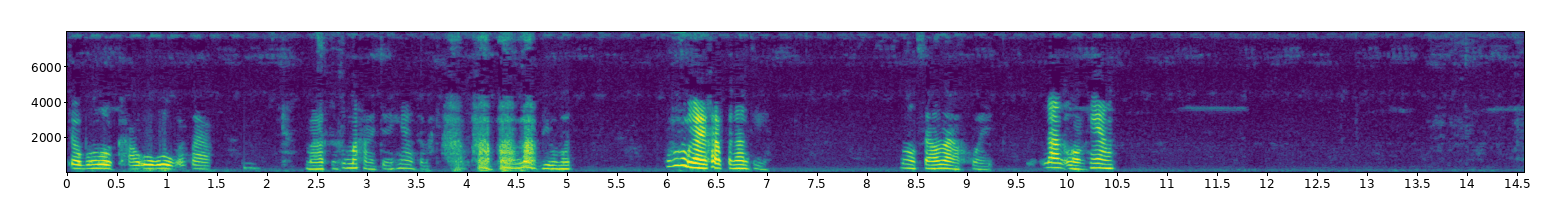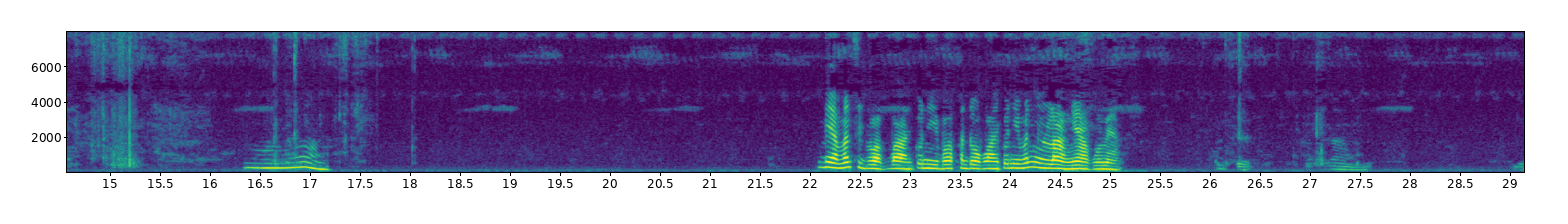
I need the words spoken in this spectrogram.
เจ้าบงโลดขาวโอกลูกอากามาคือมาหายใจแห้งแต่ว่าพาพามากอยู่หมดเมื่อยครับปนันทีน้องสาวหลาข่อยด้านออกแห้งอืมแม่มันสิดอกบานก็นี้บ่คันดอกบานก็นี้มันหล้างยากบ่แม่ มันจะล่างเด็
